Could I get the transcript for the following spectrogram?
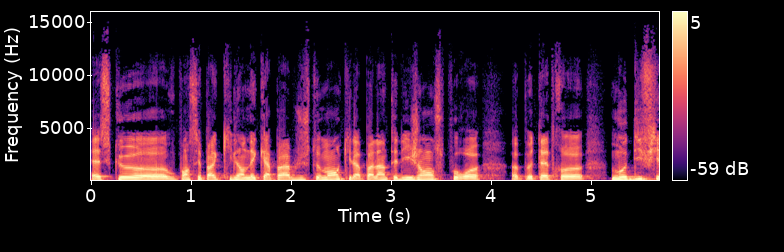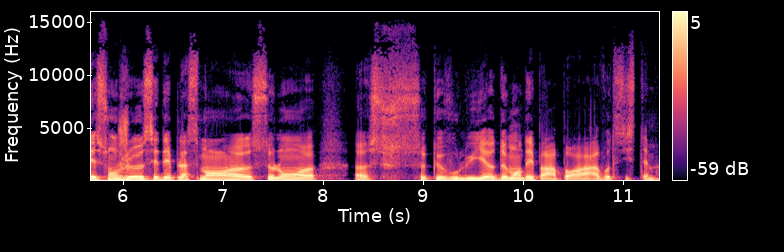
Est-ce que vous ne pensez pas qu'il en est capable, justement, qu'il n'a pas l'intelligence pour peut-être modifier son jeu, ses déplacements, selon ce que vous lui demandez par rapport à votre système?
